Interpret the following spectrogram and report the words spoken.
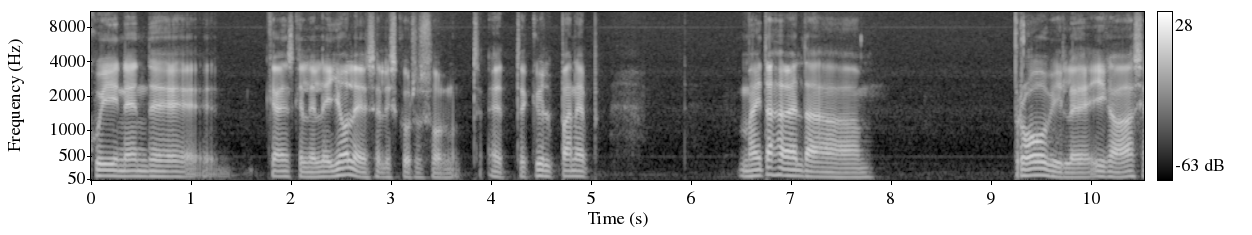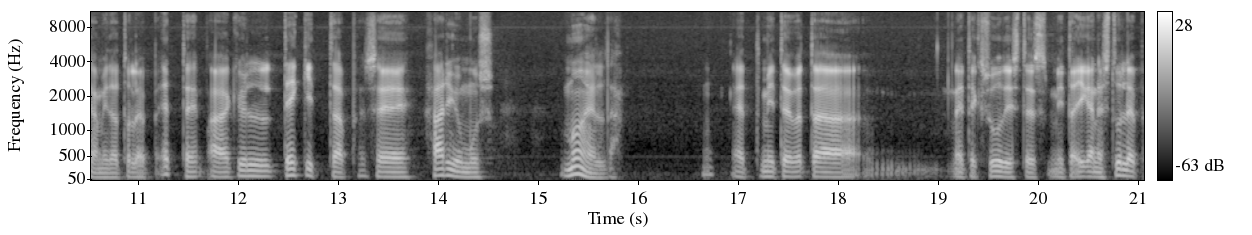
kui nende käes, kellel ei ole sellist kursust olnud, et küll paneb, ma ei taha öelda proovile iga asja, mida tuleb ette, aga küll tekitab see harjumus mõelda. et mitte võtta näiteks uudistes, mida iganes tuleb,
